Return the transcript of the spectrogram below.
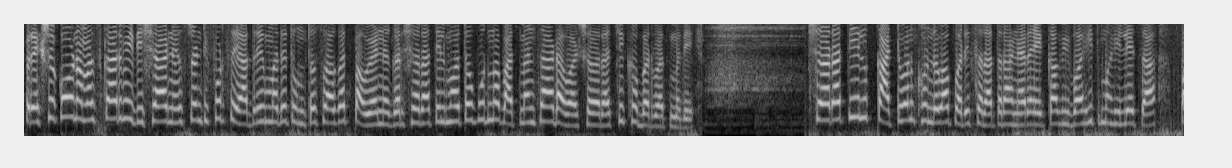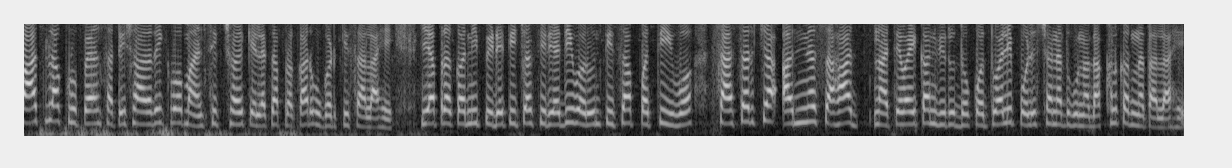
प्रेक्षको नमस्कार. मी दिशा. न्यूज ट्वेंटी फोर सह्याद्रीमध्ये तुमचं स्वागत. पाहूया नगर शहरातील महत्त्वपूर्ण बातम्यांचा आढावा शहराची खबरबातमध्ये शहरातील काटवण खंडोबा परिसरात राहणाऱ्या एका विवाहित महिलेचा पाच लाख रुपयांसाठी शारीरिक व मानसिक छळ केल्याचा प्रकार उघडकीस आला आहे. या प्रकरणी पीडितीच्या फिर्यादीवरून तिचा पती व सासरच्या अन्य सहा नातेवाईकांविरुद्ध कोतवाली पोलीस ठाण्यात गुन्हा दाखल करण्यात आला आहे.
